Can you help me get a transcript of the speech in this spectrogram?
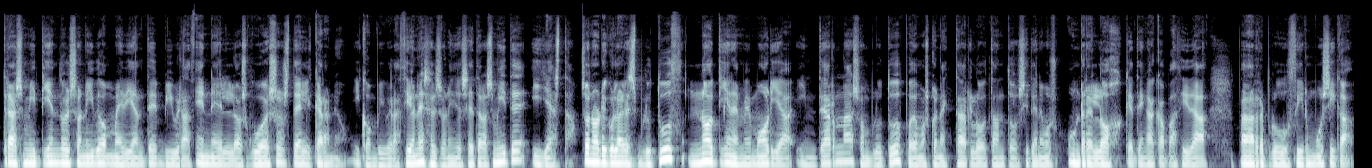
transmitiendo el sonido mediante vibración en los huesos del cráneo. Y con vibraciones el sonido se transmite y ya está. Son auriculares Bluetooth, no tienen memoria interna, son Bluetooth, podemos conectarlo tanto si tenemos un reloj que tenga capacidad para reproducir música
